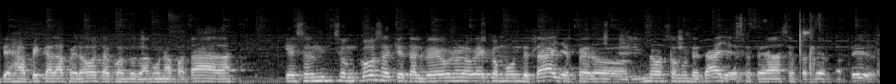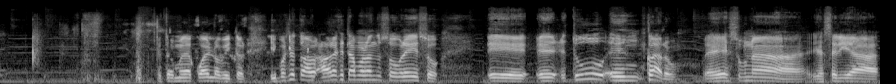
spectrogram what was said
dejar picar la pelota cuando dan una patada, que son, son cosas que tal vez uno lo ve como un detalle, pero no son un detalle, eso te hace perder partidos. Estoy muy de acuerdo, Víctor. Y por cierto, ahora que estamos hablando sobre eso, eh, eh, tú, en, claro, es una, ya sería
